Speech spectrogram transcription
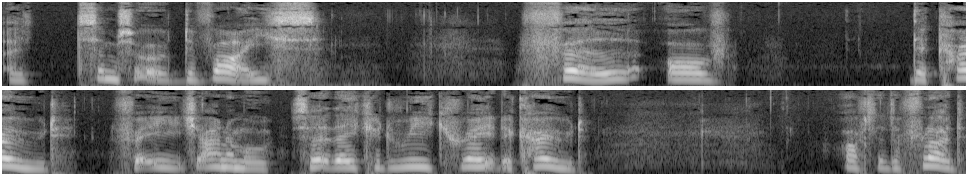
a, some sort of device full of the code for each animal, so that they could recreate the code after the flood.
